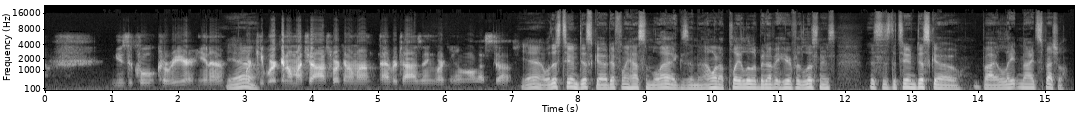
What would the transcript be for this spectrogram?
musical career. You know. Yeah. Work- keep working on my chops, working on my advertising, working on all that stuff. Yeah, well, this tune Disco definitely has some legs, and I want to play a little bit of it here for the listeners. This is the tune Disco by Late Night Special.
